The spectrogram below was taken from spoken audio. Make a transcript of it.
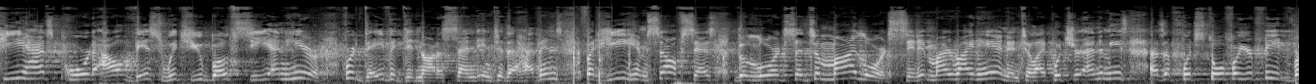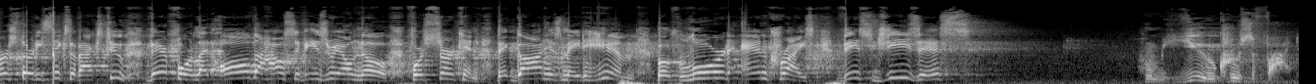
he has poured out this which you both see and hear. For David did not ascend into the heavens, but he himself says, The Lord said to my Lord, sit at my right hand until I put your enemies as a footstool for your feet. Verse 36 of Acts 2 Therefore, let all the house of Israel know for certain that God has made him both Lord and Christ, this Jesus whom you crucified.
